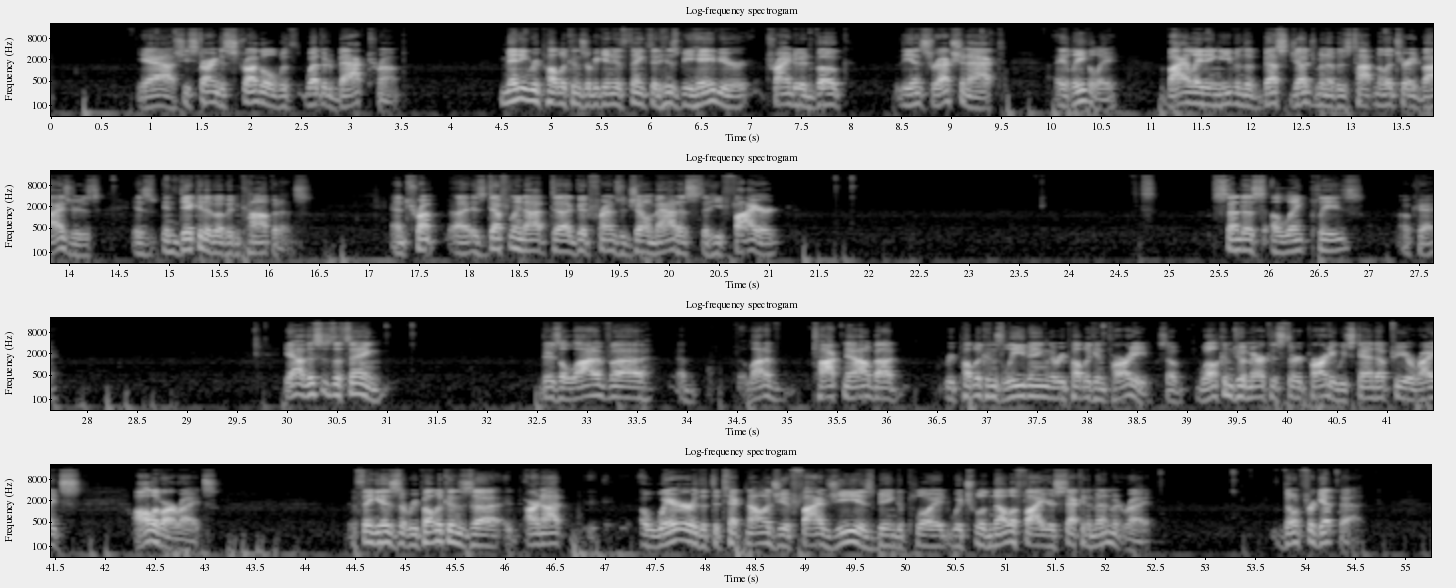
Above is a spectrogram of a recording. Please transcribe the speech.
Yeah, she's starting to struggle with whether to back Trump. Many Republicans are beginning to think that his behavior, trying to invoke the Insurrection Act illegally, violating even the best judgment of his top military advisors, is indicative of incompetence. And Trump uh, is definitely not uh, good friends with General Mattis that he fired. Send us a link, please. Okay. Yeah, this is the thing. There's a lot of uh, a, a lot of talk now about Republicans leaving the Republican Party. So welcome to America's third party. We stand up for your rights, all of our rights. The thing is, the Republicans uh, are not aware that the technology of 5G is being deployed, which will nullify your Second Amendment right. Don't forget that.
